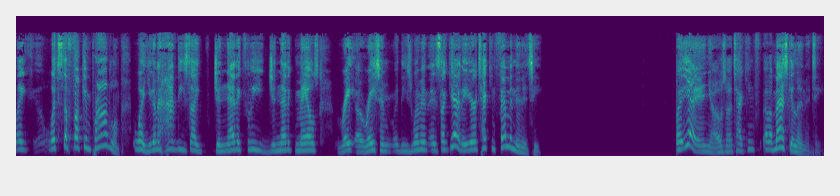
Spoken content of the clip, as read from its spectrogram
Like, what's the fucking problem? What you're gonna have these like genetically genetic males ra- uh, racing these women? It's like, yeah, they, you're attacking femininity. But yeah, and you're also attacking uh, masculinity.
